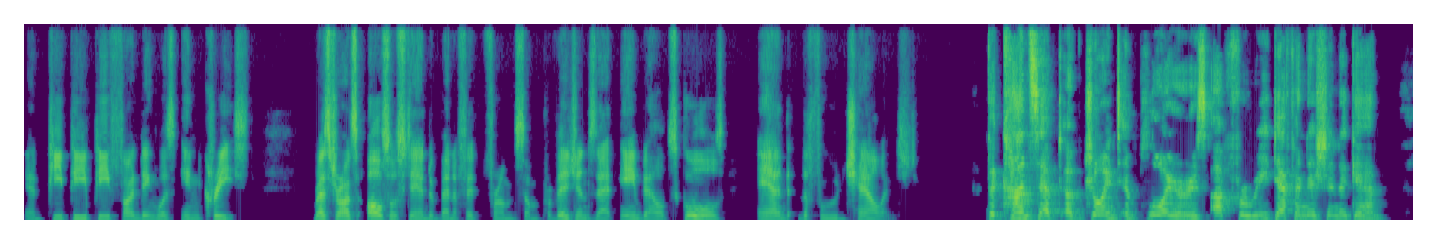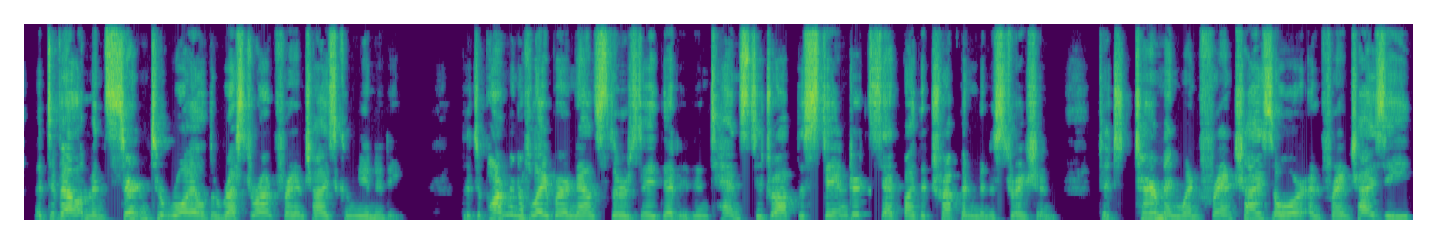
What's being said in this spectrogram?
and PPP funding was increased. Restaurants also stand to benefit from some provisions that aim to help schools and the food challenged. The concept of joint employer is up for redefinition again a development certain to roil the restaurant franchise community. The Department of Labor announced Thursday that it intends to drop the standard set by the Trump administration to determine when franchisor and franchisee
